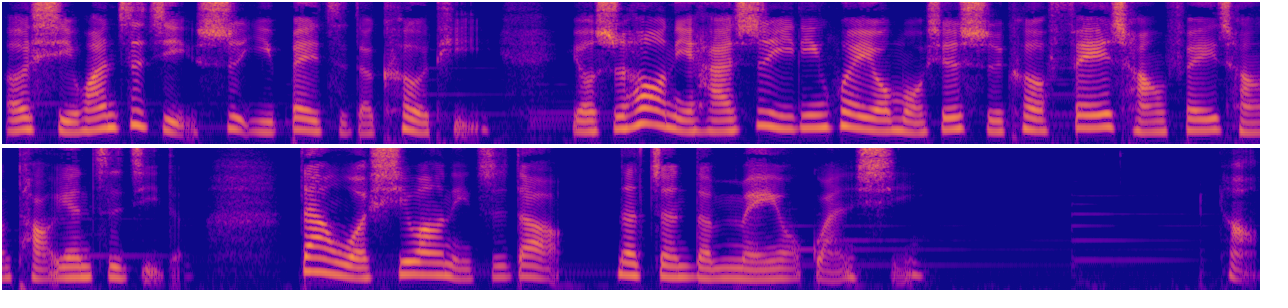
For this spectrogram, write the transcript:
而喜欢自己是一辈子的课题，有时候你还是一定会有某些时刻非常非常讨厌自己的，但我希望你知道，那真的没有关系。好，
